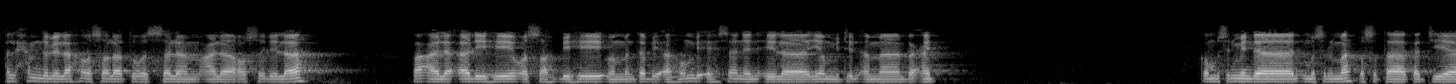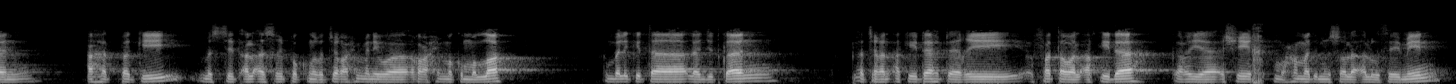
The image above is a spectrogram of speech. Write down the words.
Alhamdulillah wassalatu wassalam ala rasulillah wa ala alihi wa sahbihi wa man tabi'ahum bi ihsanin ila yaumidin amma ba'd. Kaum muslimin dan muslimah peserta kajian Ahad pagi Masjid Al-Asri Pokongrejo rahimani wa rahimakumullah. Kembali kita lanjutkan pelajaran akidah dari Fatwa Al-Aqidah karya Syekh Muhammad bin Shalih Al-Utsaimin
